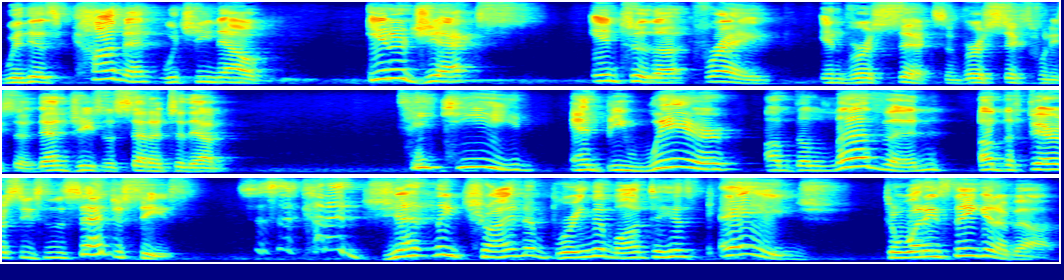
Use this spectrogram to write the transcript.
with His comment, which He now interjects into the fray in verse 6. In verse 6, when He said, Then Jesus said unto them, Take heed and beware of the leaven of the Pharisees and the Sadducees. This is kind of gently trying to bring them onto his page to what he's thinking about.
